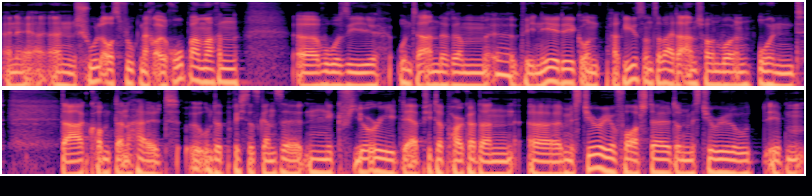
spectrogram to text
eine, einen Schulausflug nach Europa machen äh, wo sie unter anderem äh, Venedig und Paris und so weiter anschauen wollen. Und da kommt dann halt, äh, unterbricht das Ganze Nick Fury, der Peter Parker dann äh, Mysterio vorstellt und Mysterio eben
